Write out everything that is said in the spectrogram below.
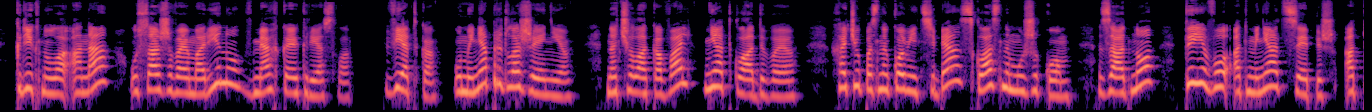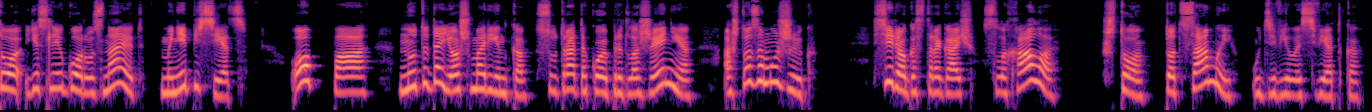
— крикнула она, усаживая Марину в мягкое кресло. «Ветка, у меня предложение», — начала Коваль, не откладывая. Хочу познакомить тебя с классным мужиком. Заодно ты его от меня отцепишь, а то, если Егор узнает, мне писец». «Опа! Ну ты даешь, Маринка, с утра такое предложение. А что за мужик?» «Серега Строгач, слыхала?» «Что, тот самый?» — удивилась Ветка.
